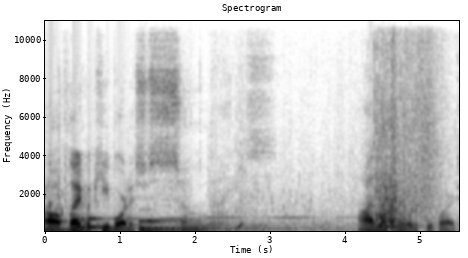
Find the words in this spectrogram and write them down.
Oh, playing with keyboard is just so nice. Oh, I love playing with keyboard.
